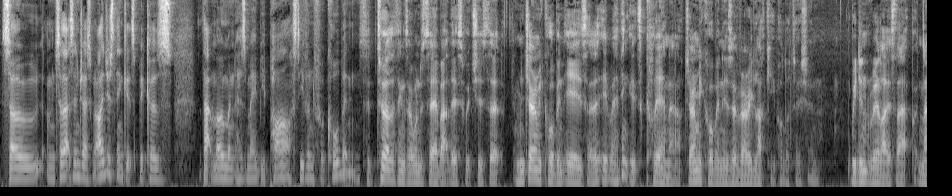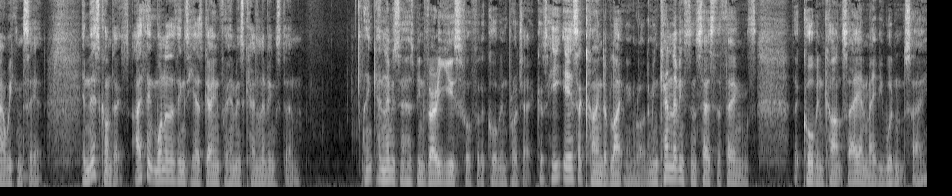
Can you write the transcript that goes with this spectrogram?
So, I mean, so that's interesting. I just think it's because that moment has maybe passed, even for Corbyn. So two other things I want to say about this, which is that I mean, Jeremy Corbyn is. Uh, I think it's clear now. Jeremy Corbyn is a very lucky politician. We didn't realise that, but now we can see it. In this context, I think one of the things he has going for him is Ken Livingstone. I think Ken Livingstone has been very useful for the Corbyn project because he is a kind of lightning rod. I mean, Ken Livingstone says the things that Corbyn can't say and maybe wouldn't say.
